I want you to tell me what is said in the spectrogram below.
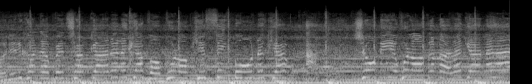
วัสดีทุกคนอยากเป็นชาวการด้วยนะครับผมพวกเราคิดสิงบูนะครับช่วงนี้อยู่พวกเรากันหน่อยแล้วกันนะฮะ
